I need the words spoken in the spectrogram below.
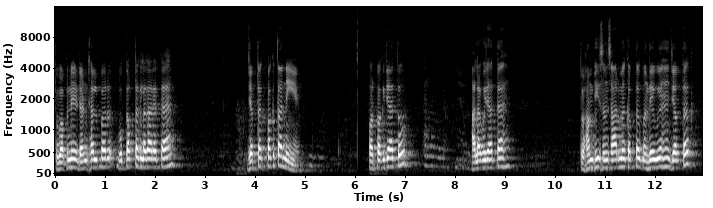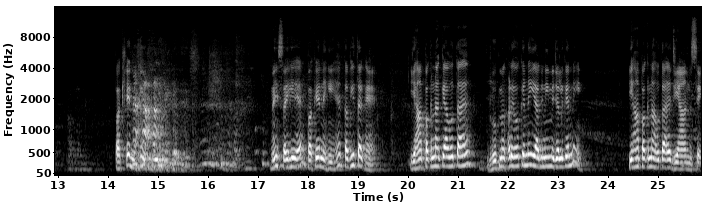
तो अपने डंठल पर वो कब तक लगा रहता है? जब तक पकता नहीं है। और पक जाए तो अलग हो जाता है। तो हम भी संसार में कब तक बंधे हुए हैं? जब तक पके नहीं नहीं, सही है, पके नहीं है, तभी तक हैं। यहाँ पकना क्या होता है? धूप में खड़े होके नहीं, अग्नि में जल के नहीं। यहाँ पकना होता है ज्ञान से।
